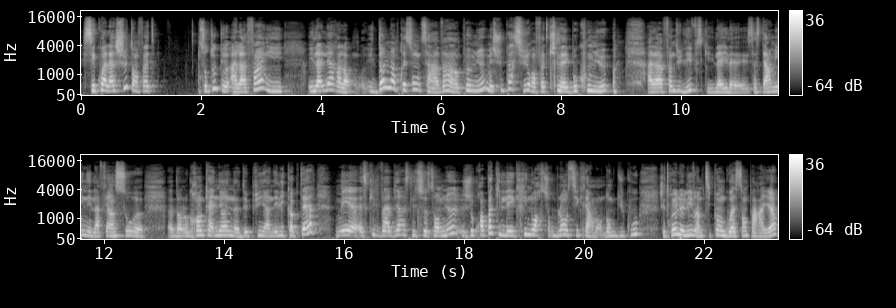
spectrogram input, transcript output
c'est quoi la chute en fait? Surtout qu'à la fin, il, il a l'air. Alors, il donne l'impression que ça va un peu mieux, mais je suis pas sûre en fait qu'il aille beaucoup mieux à la fin du livre, parce qu'il a, il a, ça se termine, il a fait un saut euh, dans le Grand Canyon depuis un hélicoptère. Mais euh, est-ce qu'il va bien? Est-ce qu'il se sent mieux? Je crois pas qu'il l'ait écrit noir sur blanc aussi clairement. Donc, du coup, j'ai trouvé le livre un petit peu angoissant par ailleurs.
